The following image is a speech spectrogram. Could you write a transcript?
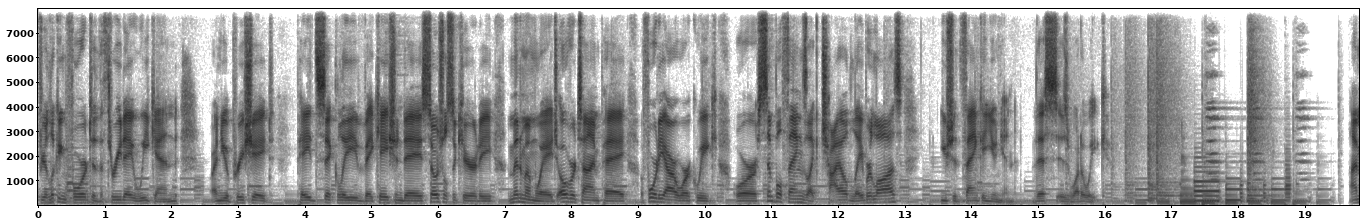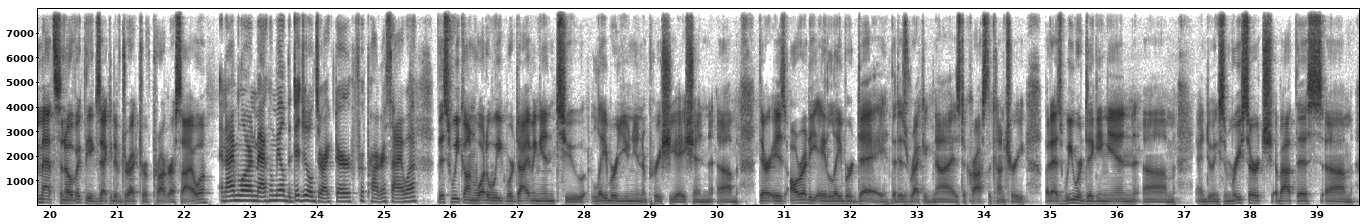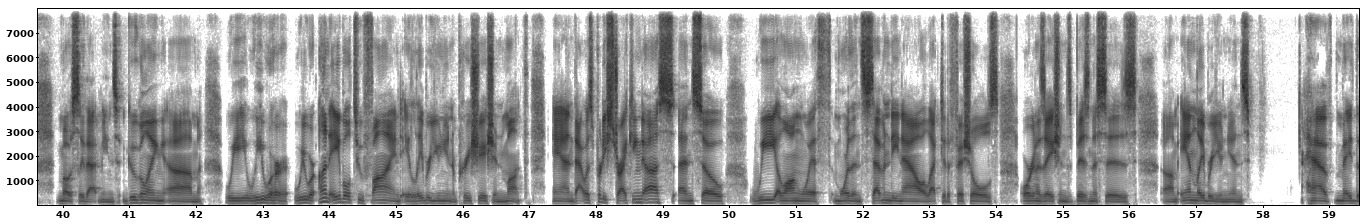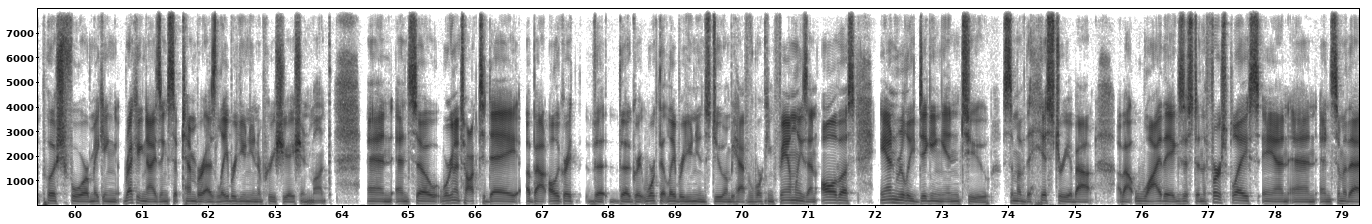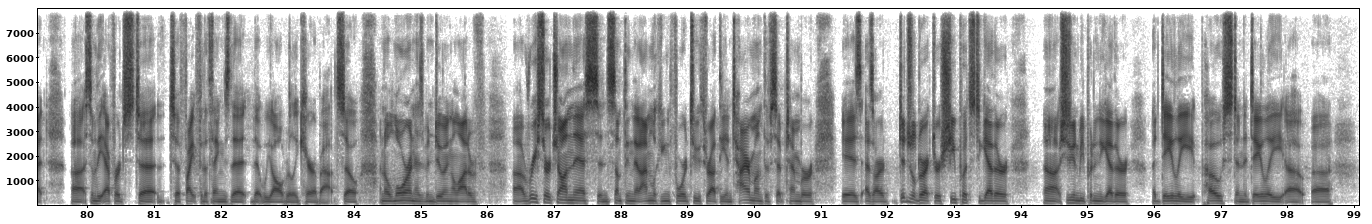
if you're looking forward to the three day weekend and you appreciate paid sick leave, vacation days, social security, minimum wage, overtime pay, a 40 hour work week, or simple things like child labor laws, you should thank a union. This is What a Week. I'm Matt Sinovic, the Executive Director of Progress Iowa. And I'm Lauren McElmeal, the Digital Director for Progress Iowa. This week on What a Week, we're diving into labor union appreciation. Um, there is already a Labor Day that is recognized across the country, but as we were digging in um, and doing some research about this, um, mostly that means Googling, um, we we were we were unable to find a labor union appreciation month, and that was pretty striking to us. And so so we, along with more than 70 now elected officials, organizations, businesses, um, and labor unions, have made the push for making recognizing September as Labor Union Appreciation Month, and and so we're going to talk today about all the great the the great work that labor unions do on behalf of working families and all of us, and really digging into some of the history about about why they exist in the first place, and and and some of that uh, some of the efforts to to fight for the things that that we all really care about. So I know Lauren has been doing a lot of uh, research on this and something that I'm looking forward to throughout the entire month of September is as our digital director, she puts together, uh, she's going to be putting together a daily post and a daily uh, uh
